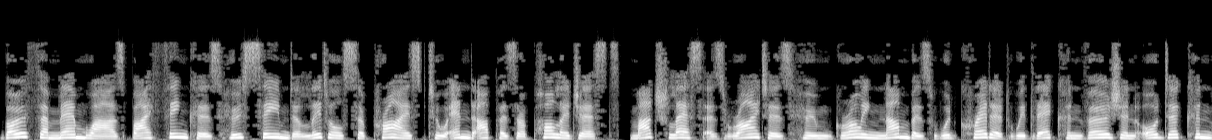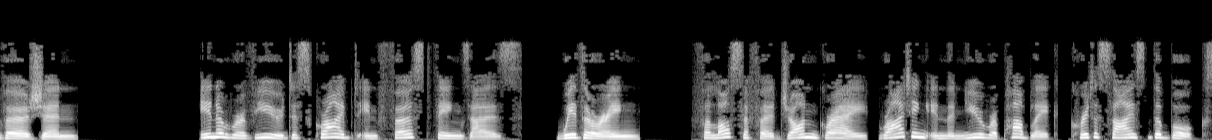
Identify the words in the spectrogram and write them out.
Both are memoirs by thinkers who seemed a little surprised to end up as apologists, much less as writers whom growing numbers would credit with their conversion or deconversion. In a review described in First Things as withering, philosopher John Gray, writing in The New Republic, criticized the book's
